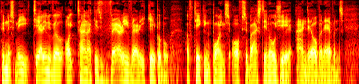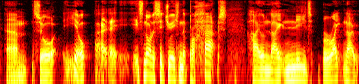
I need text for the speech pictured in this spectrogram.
goodness me, Thierry Neuville, Ott Tanak is very, very capable of taking points off Sebastian Ogier and Elfyn Evans. Um, so, you know, it's not a situation that perhaps Hyundai need right now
